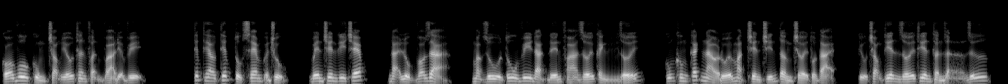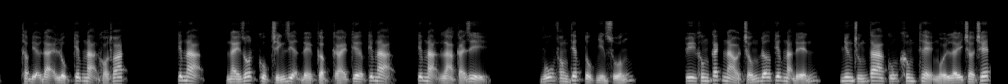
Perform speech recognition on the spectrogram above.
có vô cùng trọng yếu thân phận và địa vị tiếp theo tiếp tục xem quyển trục, bên trên ghi chép, đại lục võ giả, mặc dù tu vi đạt đến phá giới cảnh giới, cũng không cách nào đối mặt trên chín tầng trời tồn tại, cựu trọng thiên giới thiên thần giận dữ, thập địa đại lục kiếp nạn khó thoát. Kiếp nạn, này rốt cục chính diện đề cập cái kia kiếp nạn kiếp nạn là cái gì? Vũ phong tiếp tục nhìn xuống. Tuy không cách nào chống đỡ kiếp nạn đến, nhưng chúng ta cũng không thể ngồi lấy cho chết,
